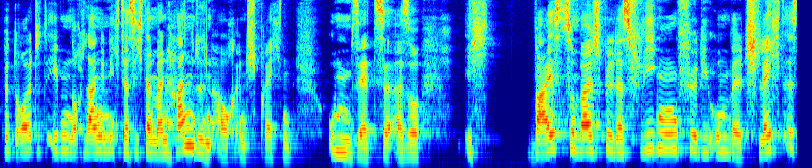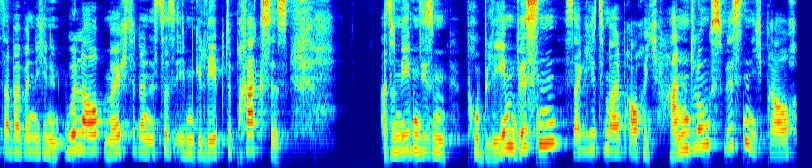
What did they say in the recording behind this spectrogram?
bedeutet eben noch lange nicht, dass ich dann mein Handeln auch entsprechend umsetze. Also ich weiß zum Beispiel, dass Fliegen für die Umwelt schlecht ist, aber wenn ich in den Urlaub möchte, dann ist das eben gelebte Praxis. Also neben diesem Problemwissen, sage ich jetzt mal, brauche ich Handlungswissen, ich brauche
